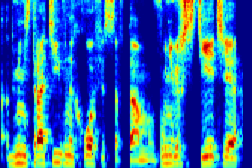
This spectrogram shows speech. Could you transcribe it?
административных офисов там в университете,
